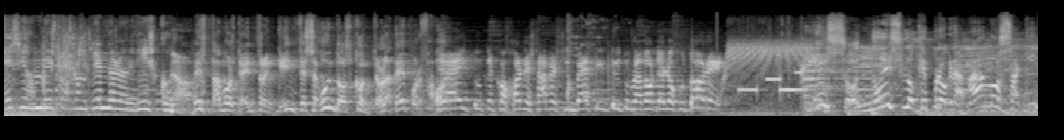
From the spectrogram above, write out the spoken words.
Ese hombre está rompiendo los discos. No, estamos dentro en 15 segundos. Contrólate, por favor. ¡Ey, tú qué cojones sabes, imbécil titulador de locutores! Eso no es lo que programamos aquí.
